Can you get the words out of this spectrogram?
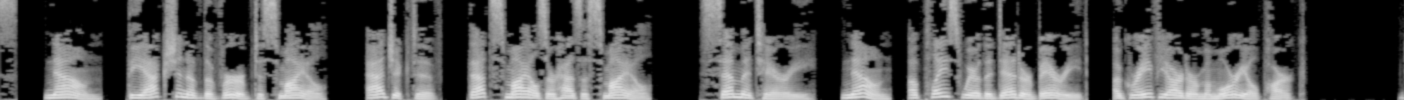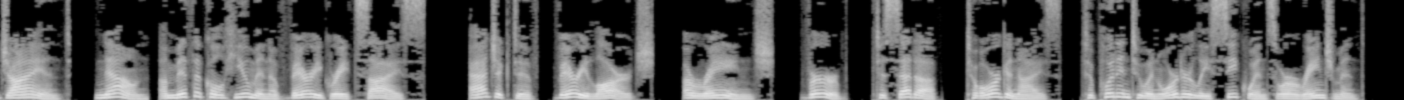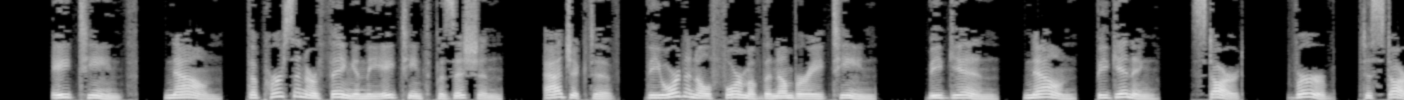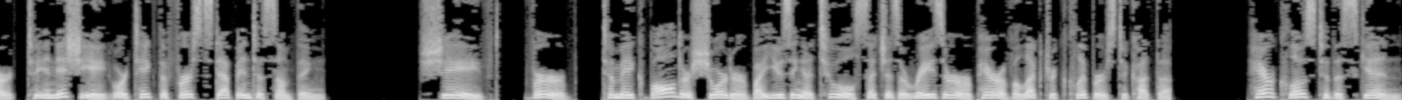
Noun. The action of the verb to smile. Adjective. That smiles or has a smile. Cemetery. Noun. A place where the dead are buried. A graveyard or memorial park. Giant. Noun, a mythical human of very great size. Adjective, very large. Arrange. Verb, to set up, to organize, to put into an orderly sequence or arrangement. 18th. Noun, the person or thing in the 18th position. Adjective, the ordinal form of the number 18. Begin. Noun, beginning. Start. Verb, to start, to initiate or take the first step into something. Shaved. Verb. To make bald or shorter by using a tool such as a razor or pair of electric clippers to cut the hair close to the skin.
